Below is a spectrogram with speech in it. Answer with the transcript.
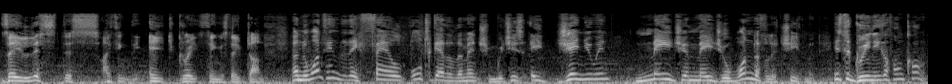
they list this, I think, the eight great things they've done. And the one thing that they failed altogether to mention, which is a genuine, major, major, wonderful achievement, is the greening of Hong Kong.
